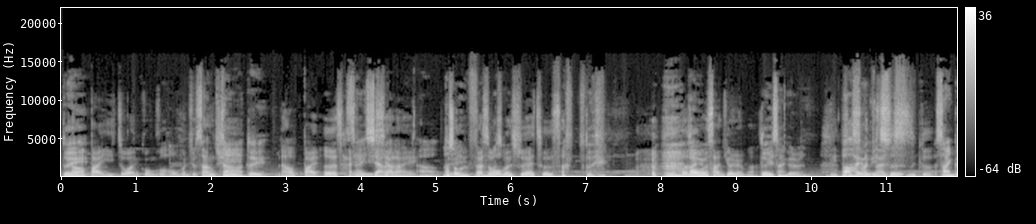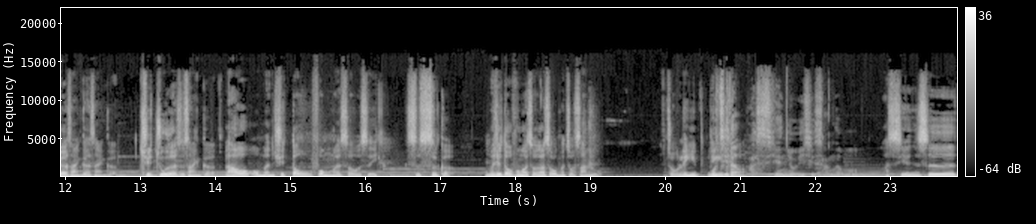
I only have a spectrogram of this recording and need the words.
对。然后拜一做完工过后我们就上去，啊，对。然后拜二才才下下来来啊那时候那时候我们睡在车上，对。那时候 我们三个人嘛，对，三个人，然后还有一次四个，三个三个三个。去住的是三个，然后我们去兜风的时候是一是四个。我们去兜风的时候，那时候我们走山路，走另一我另一条。记得阿贤有一起上的哦，阿贤是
